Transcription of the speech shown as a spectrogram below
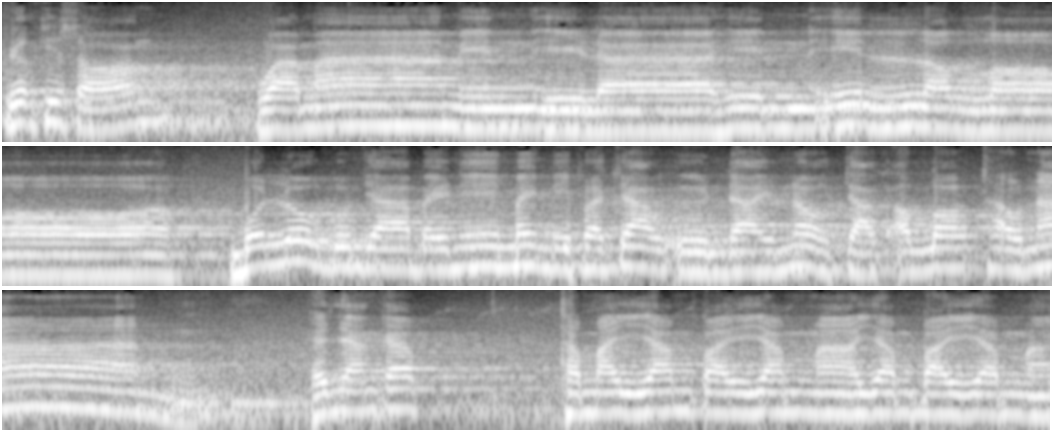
เรื่องที่สองว่ามามินอิลาฮินอิลลัลลอฮ์บนโลกดุนยาใบนี้ไม่มีพระเจ้าอื่นใดนอกจากอัลลอฮ์เท่านั้นเห็นยังครับทำไมย้ำไปย้ำมาย้ำไปย้ำมา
